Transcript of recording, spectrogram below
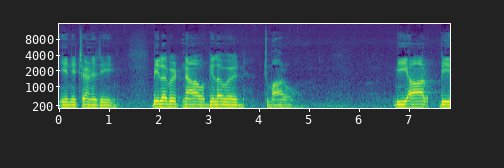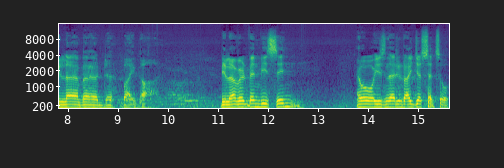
in eternity, beloved now, beloved tomorrow. We are beloved by God. Beloved when we sin. Oh, isn't that it? I just said so.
